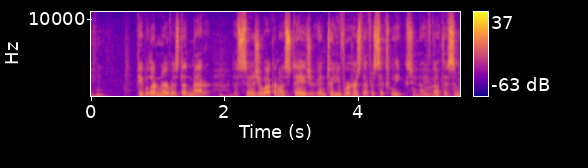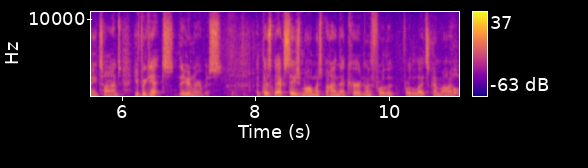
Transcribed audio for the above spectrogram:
Mm-hmm. People that are nervous doesn't matter. Mm-hmm. As soon as you walk out on stage or into, you've rehearsed that for six weeks. You know, you've got this so many times, you forget that you're nervous. But those backstage moments behind that curtain before the before the lights come on,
